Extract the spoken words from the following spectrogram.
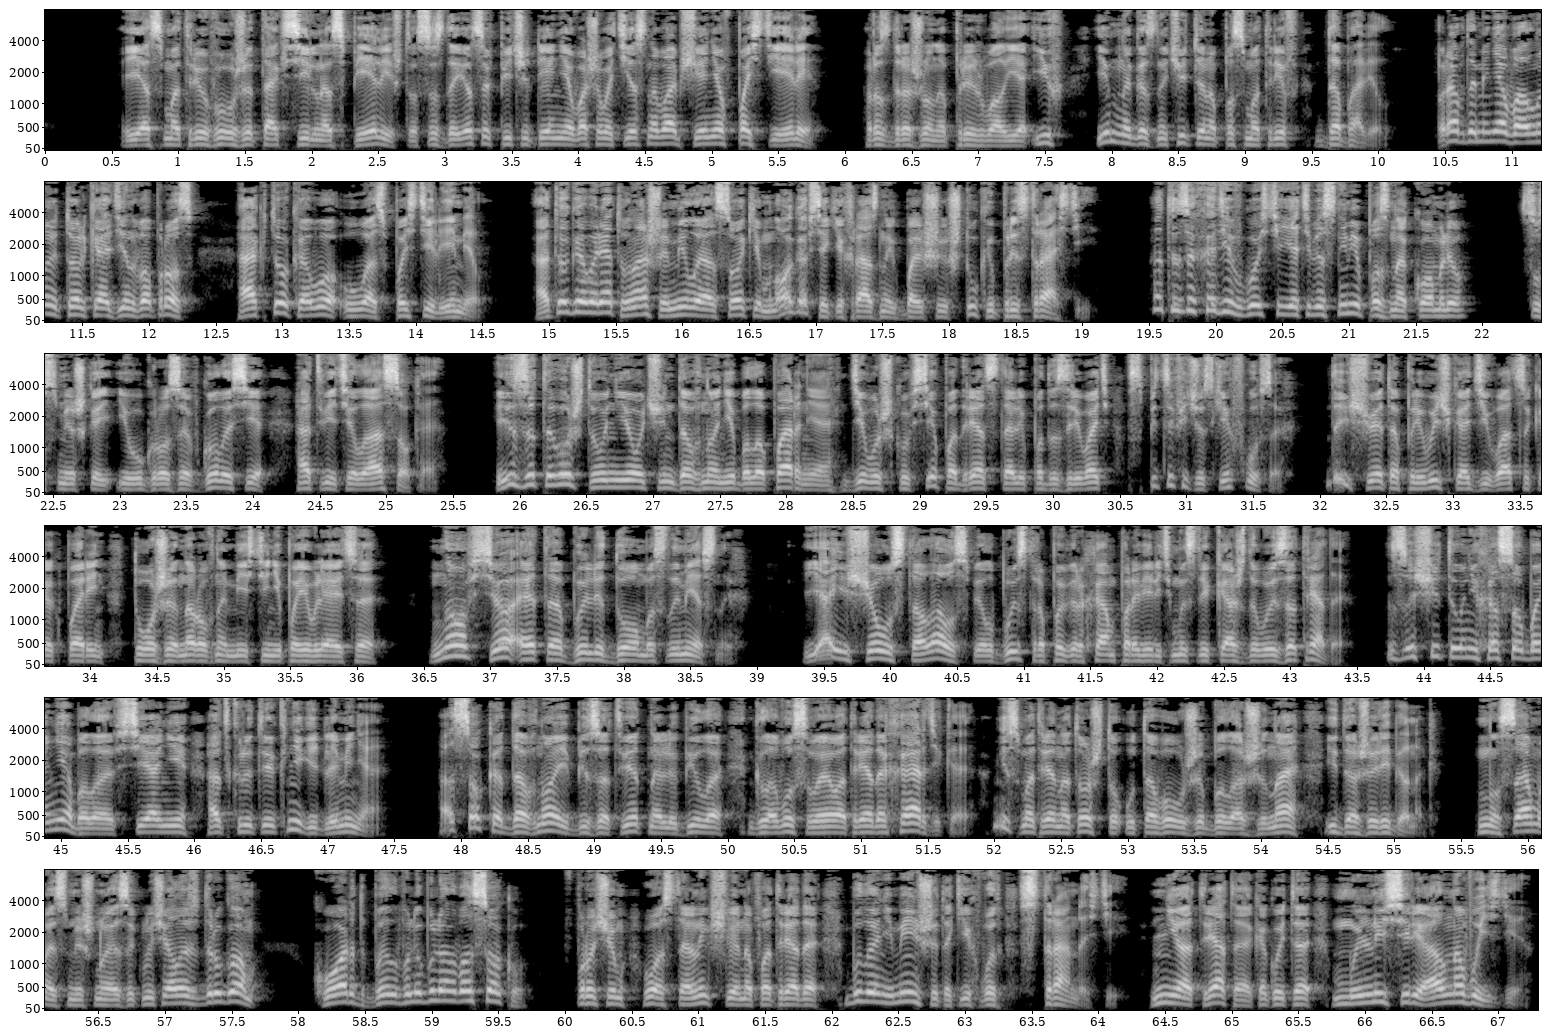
«Я смотрю, вы уже так сильно спели, что создается впечатление вашего тесного общения в постели». Раздраженно прервал я их и, многозначительно посмотрев, добавил. «Правда, меня волнует только один вопрос. А кто кого у вас в постели имел? А то, говорят, у нашей милой Асоки много всяких разных больших штук и пристрастий. А ты заходи в гости, я тебя с ними познакомлю», с усмешкой и угрозой в голосе ответила Асока. Из-за того, что у нее очень давно не было парня, девушку все подряд стали подозревать в специфических вкусах. Да еще эта привычка одеваться как парень тоже на ровном месте не появляется. Но все это были домыслы местных. Я еще у стола успел быстро по верхам проверить мысли каждого из отряда. Защиты у них особо не было, все они открытые книги для меня. Асока давно и безответно любила главу своего отряда Хардика, несмотря на то, что у того уже была жена и даже ребенок. Но самое смешное заключалось в другом. Корд был влюблен в Асоку. Впрочем, у остальных членов отряда было не меньше таких вот странностей. Не отряд, а какой-то мыльный сериал на выезде.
